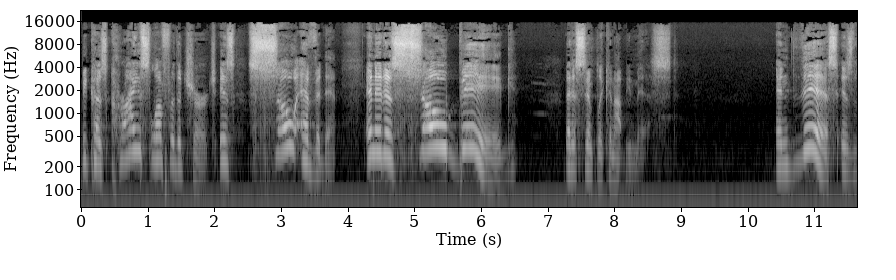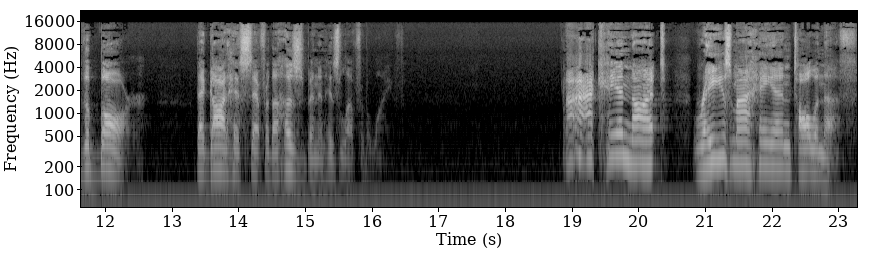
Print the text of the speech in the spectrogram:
Because Christ's love for the church is so evident and it is so big that it simply cannot be missed. And this is the bar that God has set for the husband and his love for the wife. I, I cannot raise my hand tall enough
